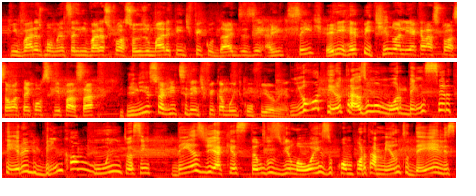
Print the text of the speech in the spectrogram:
porque em vários momentos ali, em várias situações, o Mario tem dificuldades, assim, a gente sente ele repetindo ali aquela situação até conseguir passar, e nisso a gente se identifica muito com o filme. E o roteiro traz um humor bem certeiro, ele brinca muito, assim, desde a questão dos vilões, o comportamento deles,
